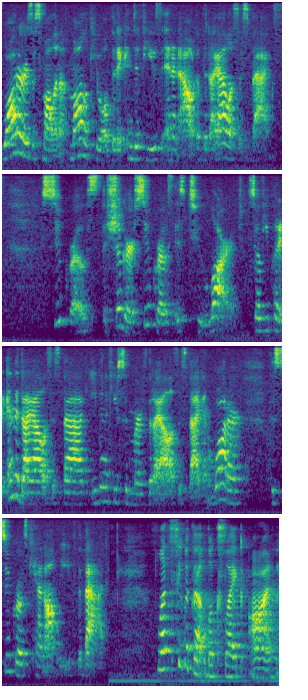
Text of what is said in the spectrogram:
water is a small enough molecule that it can diffuse in and out of the dialysis bags. Sucrose, the sugar sucrose, is too large. So if you put it in the dialysis bag, even if you submerge the dialysis bag in water, the sucrose cannot leave the bag. Let's see what that looks like on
